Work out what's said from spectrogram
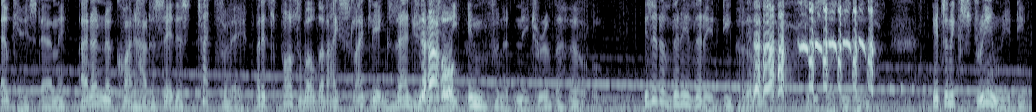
Okay, Stanley. I don't know quite how to say this tactfully, but it's possible that I slightly exaggerated No! the infinite nature of the hole. Is it a very, very deep hole? to be certain it is. It's an extremely deep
